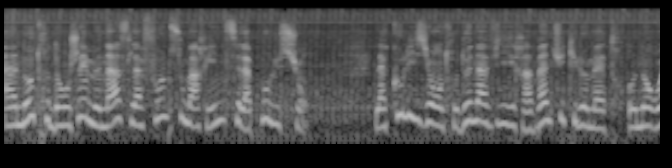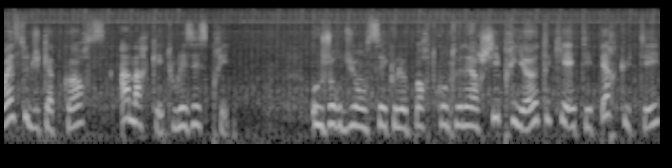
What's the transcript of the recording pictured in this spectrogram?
Un autre danger menace la faune sous-marine, c'est la pollution. La collision entre deux navires à 28 km au nord-ouest du Cap Corse a marqué tous les esprits. Aujourd'hui, on sait que le porte-conteneur chypriote qui a été percuté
